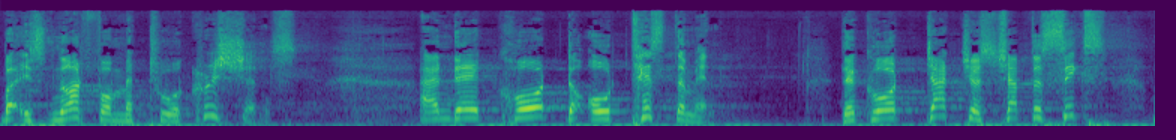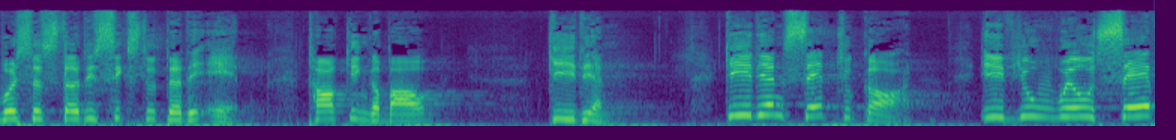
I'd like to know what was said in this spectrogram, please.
but it's not for mature Christians. And they quote the Old Testament. They quote Judges chapter 6, verses 36 to 38, talking about Gideon. Gideon said to God, If you will save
